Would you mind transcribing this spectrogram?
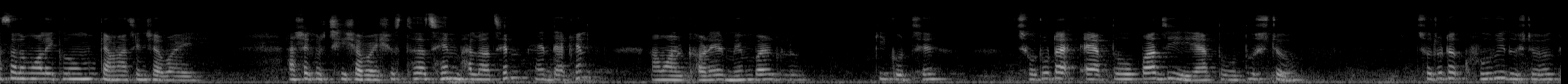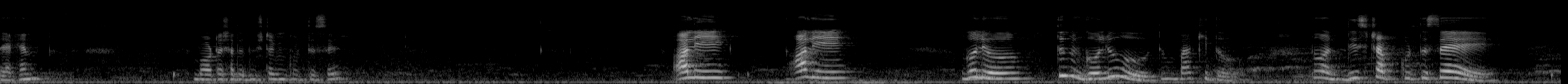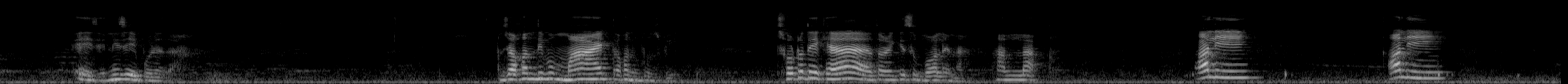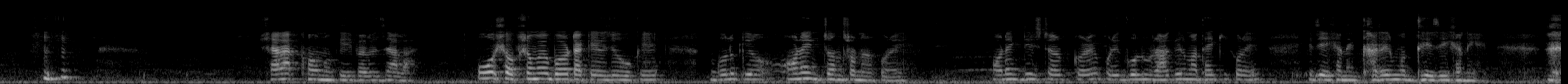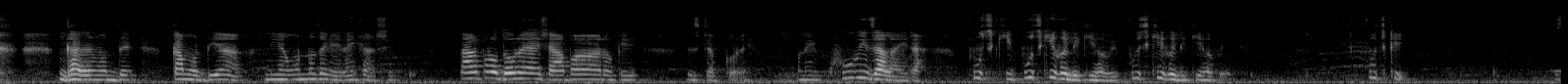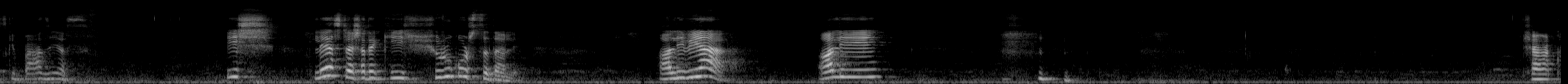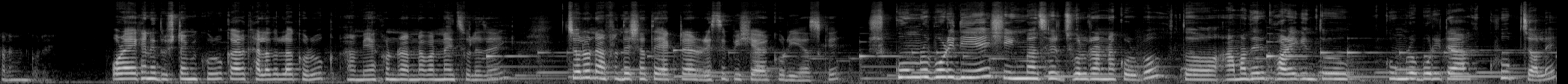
আসসালামু আলাইকুম, কেমন আছেন সবাই? আশা করছি সবাই সুস্থ আছেন, ভালো আছেন। দেখেন, আমার ঘরের মেম্বারগুলো কি করছে? ছোটটা এত পাজি, এত দুষ্ট। ছোটটা খুবই দুষ্ট, দেখেন। বড়টার সাথে দুষ্টামি করতেছে। অলি অলি। গোলু, তুমি গোলু, তুমি পাখি তো। তোমার ডিস্টার্ব করতেছে। এই যে নিজেই পড়ে যা। যখন দিব মায়ের, তখন বুঝবি। ছোট দেখে তোরা কিছু বলে না। আল্লাহ। অলি। অলি। সারাক্ষণ ওকে এইভাবে জ্বালা। ও সবসময় বড়টাকে, ওই যে ওকে গোলুকে অনেক যন্ত্রণা করে। অনেক ডিস্টার্ব করে, পরে গলু রাগের মাথায় কি করে? এই যে এখানে ঘাড়ের মধ্যে যে এখানে, ঘাড়ের মধ্যে কামড় দিয়া নিয়ে অন্য জায়গায় রেখে আসে। তারপরও দৌড়ে আসে আবার ওকে ডিস্টার্ব করে। মানে খুবই জ্বালা এটা। পুচকি পুচকি হলে কি হবে? পুচকি হলে কি হবে? পুচকি পুচকি বাজে আছে। ইস লেসটার সাথে কি শুরু করছে তাহলে? অলিভিয়া অলি। সারাক্ষণ এমন করে। ওরা এখানে দুষ্টামি করুক আর খেলাধুলা করুক, আমি এখন রান্নাবান্নায় চলে যাই। চলুন আপনাদের সাথে একটা রেসিপি শেয়ার করি আজকে। কুমড়ো বড়ি দিয়ে শিং মাছের ঝোল রান্না করব। তো আমাদের ঘরে কিন্তু কুমড়ো বড়িটা খুব চলে।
